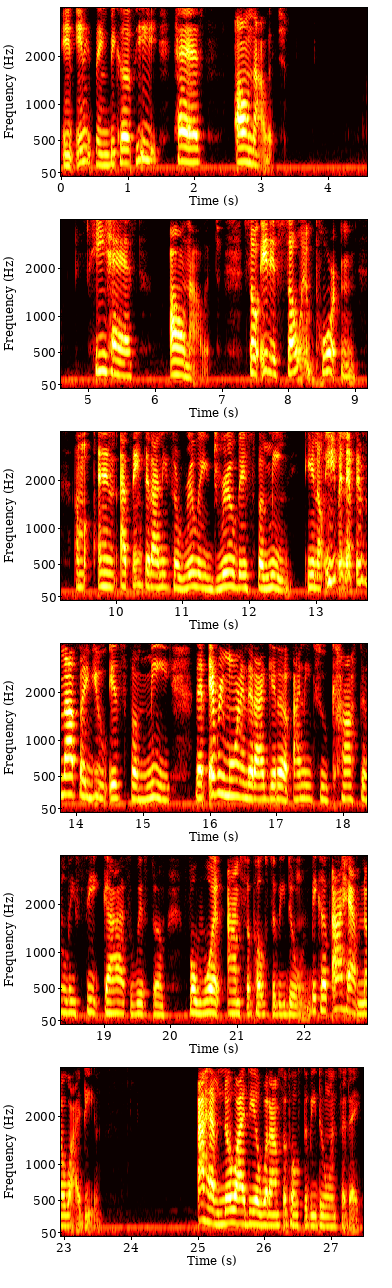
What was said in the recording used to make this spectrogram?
in anything because he has all knowledge. He has all knowledge. So it is so important. Um, and I think that I need to really drill this for me. You know, even if it's not for you, it's for me that every morning that I get up, I need to constantly seek God's wisdom for what I'm supposed to be doing because I have no idea. I have no idea what I'm supposed to be doing today.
